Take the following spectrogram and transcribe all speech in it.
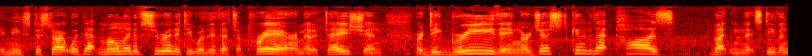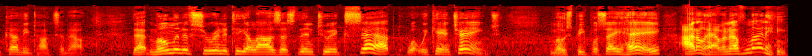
it needs to start with that moment of serenity, whether that's a prayer or meditation or deep breathing or just get into that pause button that Stephen Covey talks about. That moment of serenity allows us then to accept what we can't change. Most people say, hey, I don't have enough money.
